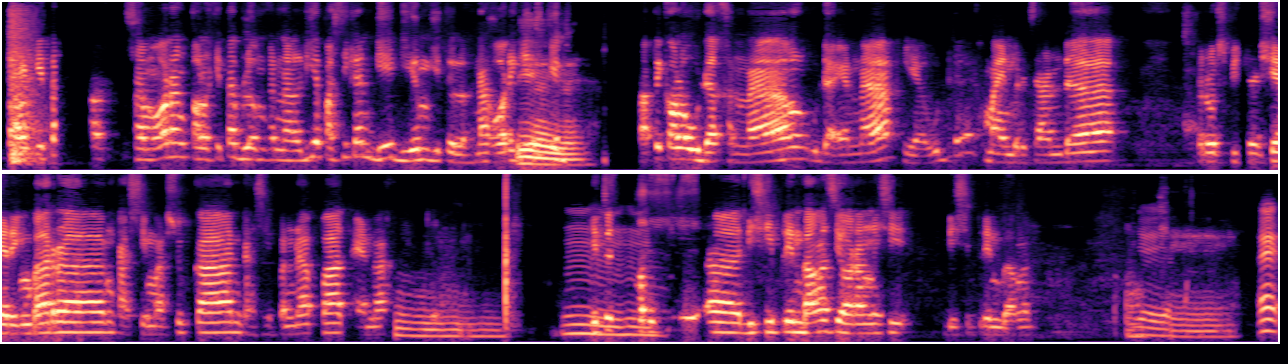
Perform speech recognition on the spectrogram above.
kalau kita sama orang kalau kita belum kenal dia pasti kan dia diem gitu loh nah Koriki Iya, itu kayak tapi kalau udah kenal udah enak ya udah main bercanda terus bisa sharing bareng kasih masukan kasih pendapat enak Hmm. Hmm, itu hmm. Koriki, eh, disiplin banget sih orangnya sih disiplin banget Oke. Iya, Eh,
